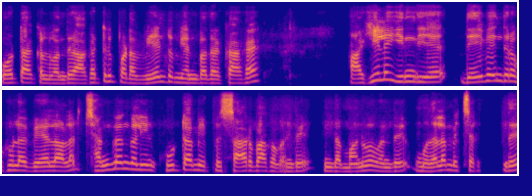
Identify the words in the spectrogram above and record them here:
போட்டாக்கள் வந்து அகற்றப்பட வேண்டும் என்பதற்காக அகில இந்திய தேவேந்திரகுல வேளாளர் சங்கங்களின் கூட்டமைப்பு சார்பாக வந்து இந்த மனுவை வந்து முதலமைச்சர் வந்து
